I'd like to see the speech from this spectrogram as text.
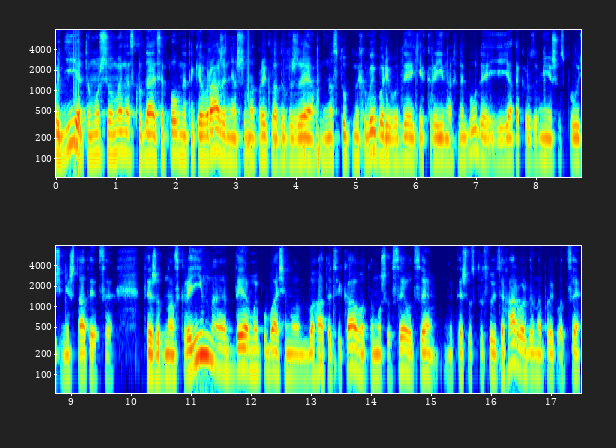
подія, тому що в мене складається повне таке враження, що, наприклад, вже наступних виборів у деяких країнах не буде. І я так розумію, що Сполучені Штати це теж одна з країн, е, де ми побачимо багато цікавого, тому що все оце те, що стосується Гарварда, наприклад, це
